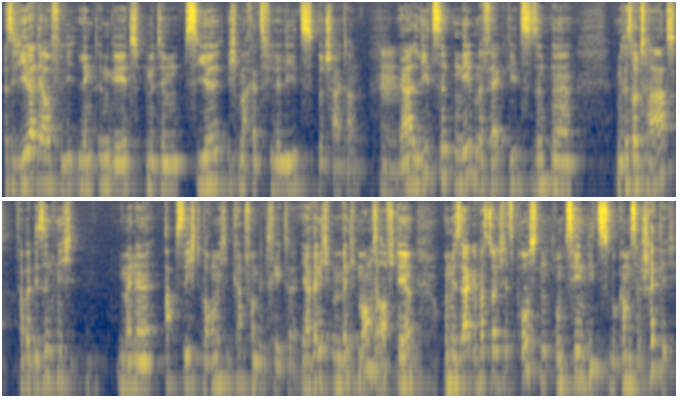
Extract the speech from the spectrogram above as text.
Also jeder, der auf LinkedIn geht mit dem Ziel, ich mache jetzt viele Leads, wird scheitern. Hm. Ja, Leads sind ein Nebeneffekt, Leads sind eine, ein Resultat, aber die sind nicht meine Absicht, warum ich die Plattform betrete. Ja, wenn ich, wenn ich morgens aufstehe und mir sage, was soll ich jetzt posten, um 10 Leads zu bekommen, ist ja schrecklich.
